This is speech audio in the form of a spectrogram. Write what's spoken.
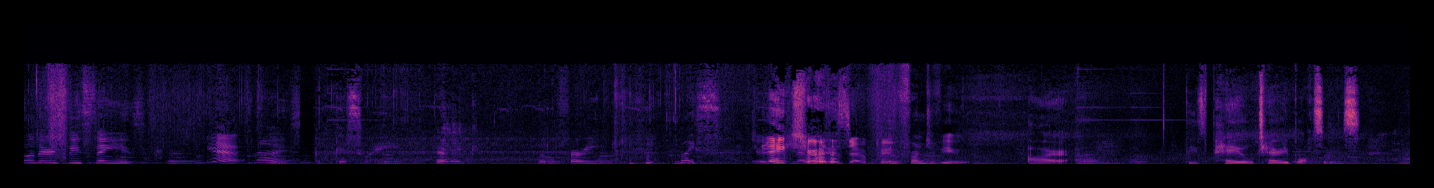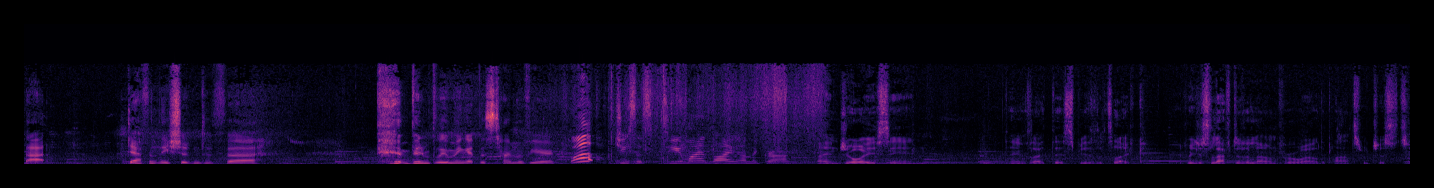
Oh, there's these thingies. Yeah. Nice. But this way. They're like little furry mice. Make sure the soap In front of you are um, these pale cherry blossoms that definitely shouldn't have uh, been blooming at this time of year. Oh, Jesus. Do you mind lying on the grass? I enjoy seeing things like this because it's like if we just left it alone for a while, the plants would just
